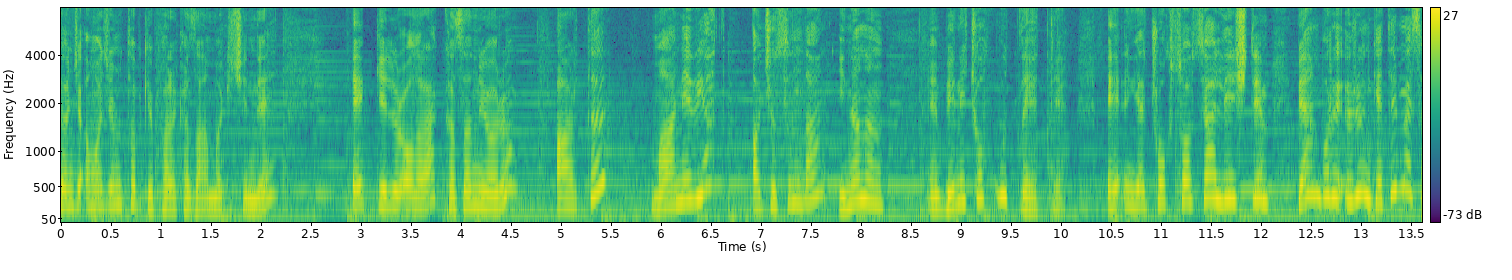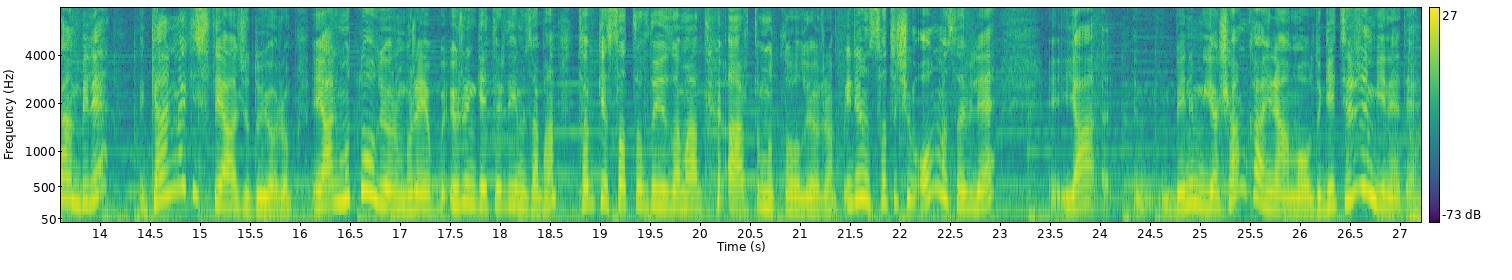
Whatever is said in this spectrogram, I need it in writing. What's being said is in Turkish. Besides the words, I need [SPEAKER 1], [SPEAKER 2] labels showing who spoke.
[SPEAKER 1] önce amacım tabii ki para kazanmak içindi. Ek gelir olarak kazanıyorum. Artı maneviyat açısından inanın e, beni çok mutlu etti. E, ya çok sosyalleştim. Ben buraya ürün getirmesem bile gelmek ihtiyacı duyuyorum. Yani mutlu oluyorum buraya bu ürün getirdiğim zaman. Tabii ki satıldığı zaman artı mutlu oluyorum. İnanın satışım olmasa bile e, ya e, benim yaşam kaynağım oldu. Getiririm yine de.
